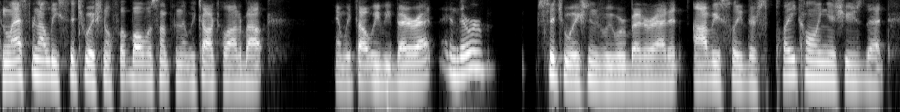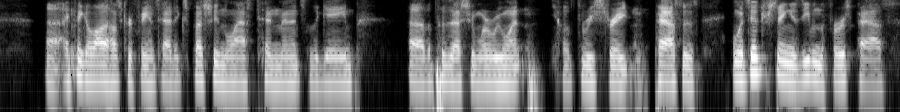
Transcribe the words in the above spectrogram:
And last but not least, situational football was something that we talked a lot about, and we thought we'd be better at. And there were situations we were better at it. Obviously, there's play calling issues that uh, I think a lot of Husker fans had, especially in the last 10 minutes of the game, uh, the possession where we went, you know, three straight passes. And what's interesting is even the first pass,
